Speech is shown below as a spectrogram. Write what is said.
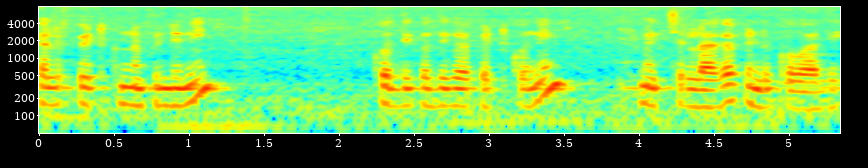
కలిపి పెట్టుకున్న పిండిని కొద్ది కొద్దిగా పెట్టుకొని మిక్చర్ లాగా పిండుకోవాలి.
